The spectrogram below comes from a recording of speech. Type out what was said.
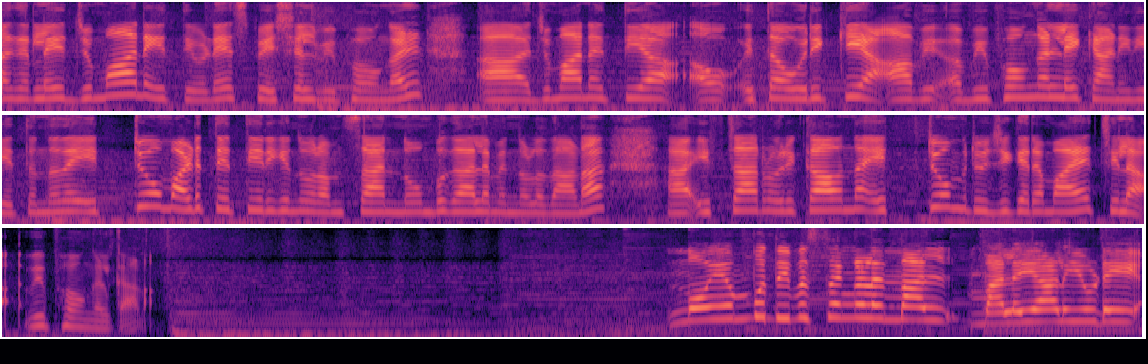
നഗറിലെ ജുമാനെത്തിയുടെ സ്പെഷ്യൽ വിഭവങ്ങൾ. ജുമാനെത്തിയ എത്ത ഒരുക്കിയ ആ വിഭവങ്ങളിലേക്കാണ് ഇനി എത്തുന്നത്. ഏറ്റവും അടുത്തെത്തിയിരിക്കുന്നു റംസാൻ നോമ്പുകാലം എന്നുള്ളതാണ്. ഇഫ്താറിന് ഒരുക്കാവുന്ന ഏറ്റവും രുചികരമായ ചില വിഭവങ്ങൾ കാണാം. നൊയമ്പ് ദിവസങ്ങൾ എന്നാൽ മലയാളിയുടെ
